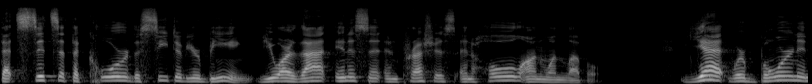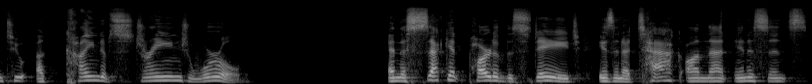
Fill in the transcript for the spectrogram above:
that sits at the core, the seat of your being. You are that innocent and precious and whole on one level. Yet we're born into a kind of strange world. And the second part of the stage is an attack on that innocence,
